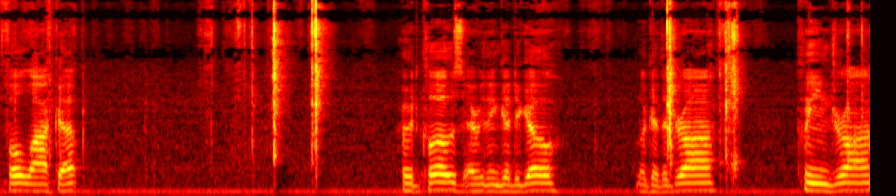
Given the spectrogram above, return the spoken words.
Full lockup. Hood closed, everything good to go. Look at the draw. Clean draw.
